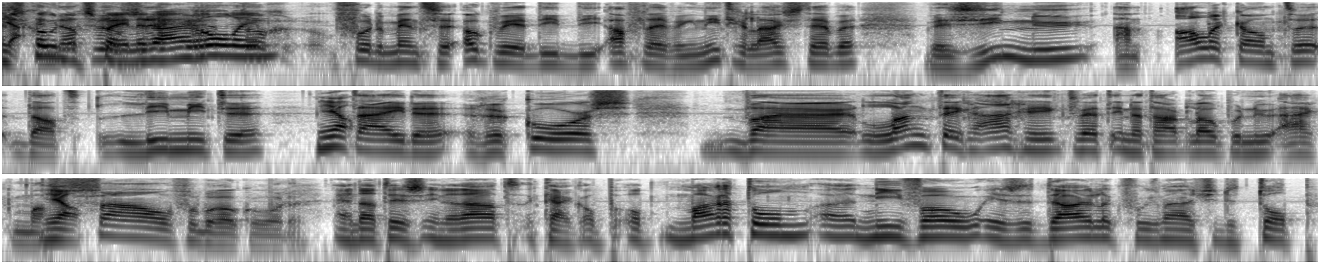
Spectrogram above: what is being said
Ja, schoenen spelen daar een rol in. Voor de mensen ook weer die die aflevering niet geluisterd hebben. We zien nu aan alle kanten dat limieten, Ja, tijden, records, waar lang tegen aangehikt werd in het hardlopen, nu eigenlijk Ja. massaal verbroken worden. en dat is inderdaad, kijk, op, op marathon eh, niveau is het duidelijk, volgens mij als je de top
